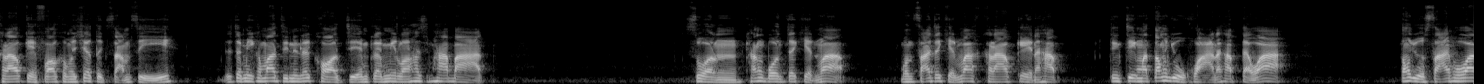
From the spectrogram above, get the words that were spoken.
คาราโอเกะฟอร์คอมเมอร์เชียลตึกสามสีเดี๋ยวจะมีคำว่า g n เ Record GM Grammy ร้อยห้าสิบห้าบาท ส่วนข้างบนจะเขียนว่าบนซ้ายจะเขียนว่าคาราโอเกะนะครับ จริง ๆ มันต้องอยู่ขวานะครับ แต่ว่าต้องอยู่ซ้ายเพราะว่า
